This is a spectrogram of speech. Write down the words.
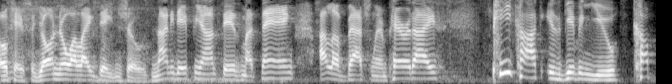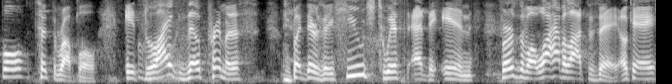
Okay, so y'all know I like dating shows. 90 Day Fiance is my thing. I love Bachelor in Paradise. Peacock is giving you couple to thruple. It's like the premise, but there's a huge twist at the end. First of all, well, I have a lot to say, okay?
